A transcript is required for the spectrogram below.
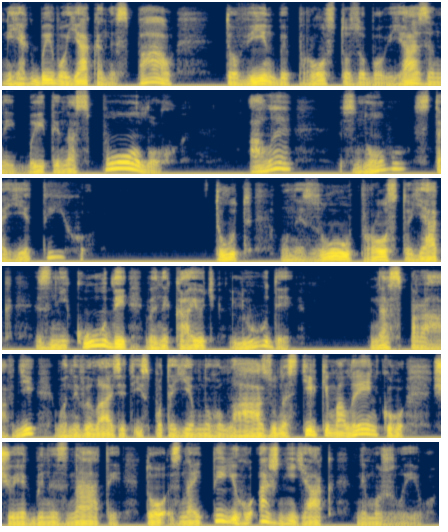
Якби вояка не спав, то він би просто зобов'язаний бити на сполох, але знову стає тихо. Тут унизу, просто як з нікуди виникають люди. Насправді вони вилазять із потаємного лазу настільки маленького, що, якби не знати, то знайти його аж ніяк неможливо.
